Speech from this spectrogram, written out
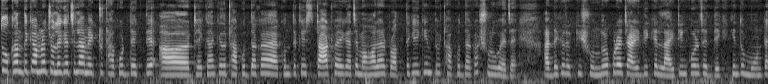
তো ওখান থেকে আমরা চলে গেছিলাম একটু ঠাকুর দেখতে, আর এখানে কিন্তু ঠাকুর দেখা এখন থেকে স্টার্ট হয়ে গেছে। মহালয়ার পর থেকেই কিন্তু ঠাকুর দেখা শুরু হয়ে যায়। আর দেখে কি সুন্দর করে চারিদিকে লাইটিং করেছে, দেখে কিন্তু মনটা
